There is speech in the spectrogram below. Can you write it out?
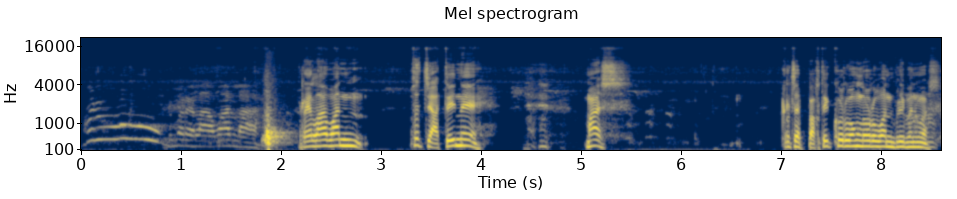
Aduh, relawan lah. Relawan sejati nih, Mas. Kerja bakti kurang lorwan primen mas.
